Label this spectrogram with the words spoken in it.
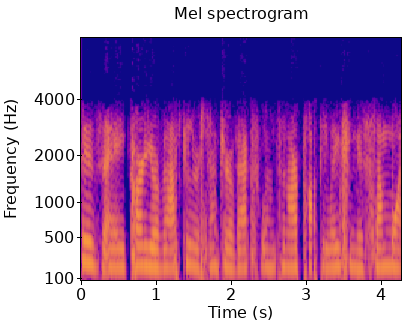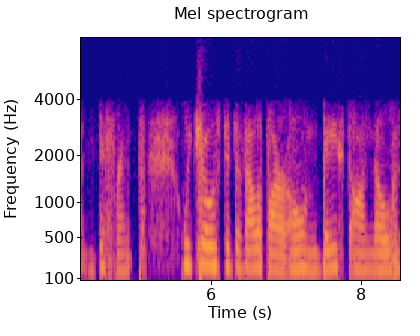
is a cardiovascular center of excellence and our population is somewhat different, we chose to develop our own based on those.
